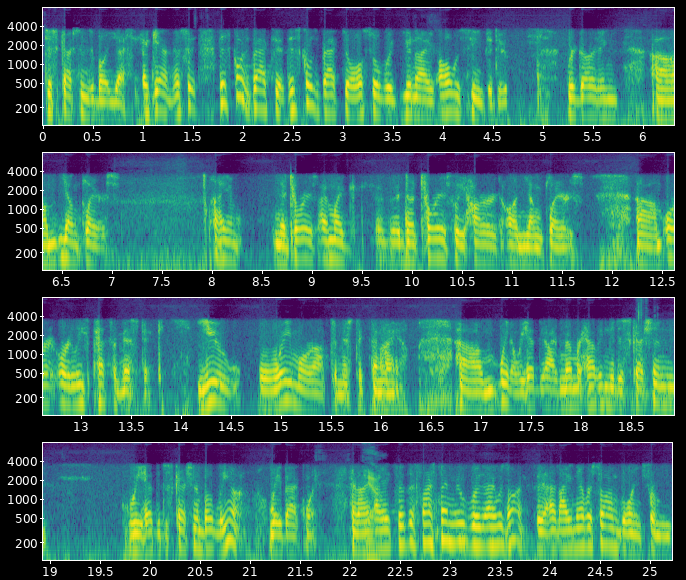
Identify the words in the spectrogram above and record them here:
discussions about Yesy. Again, this this goes back to this goes back to also what you and I always seem to do regarding um, young players. I am notorious. I'm like notoriously hard on young players, um, or or at least pessimistic. You way more optimistic than I am. Um, you know, we had. I remember having the discussion. We had the discussion about Leon way back when, and I, yeah. I said this last time I was on. I never saw him going from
